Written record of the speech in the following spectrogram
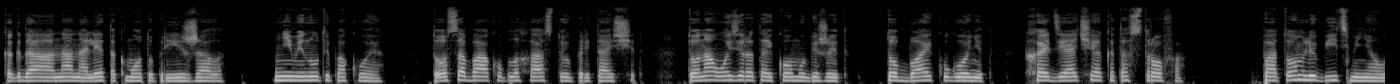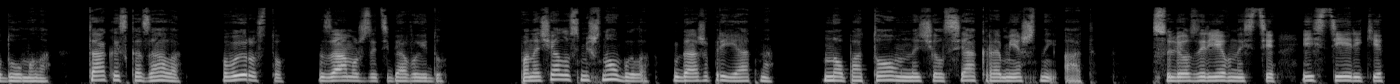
когда она на лето к Моту приезжала. Ни минуты покоя. То собаку блохастую притащит, то на озеро тайком убежит, то байку гонит. Ходячая катастрофа. Потом любить меня удумала. Так и сказала. Вырасту, замуж за тебя выйду. Поначалу смешно было, даже приятно. Но потом начался кромешный ад. Слезы ревности, истерики,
